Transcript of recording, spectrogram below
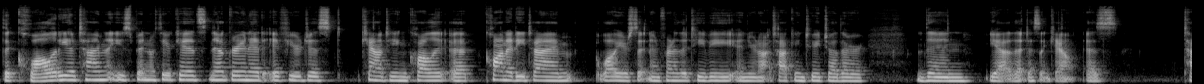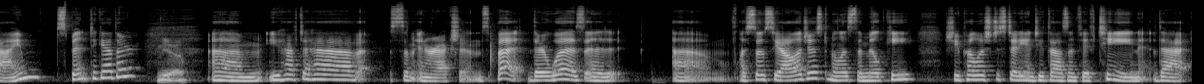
the quality of time that you spend with your kids. Now, granted, if you're just counting quality, uh, quantity time while you're sitting in front of the TV and you're not talking to each other, then yeah, that doesn't count as time spent together Yeah. um, you have to have some interactions. But there was a um, a sociologist, Melissa Milkie. She published a study in 2015 that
